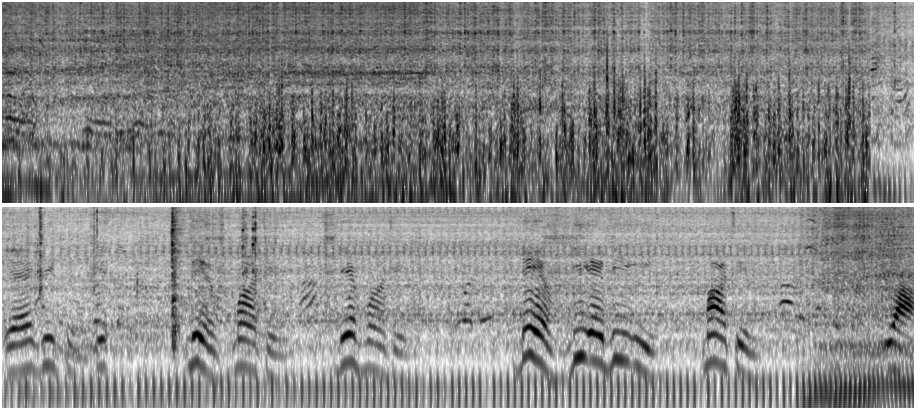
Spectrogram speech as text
Oh, yeah, yeah. Yeah, greeting. Yeah. Dave Martin. Dave Martin. Dave, D-A-V-E. Martin. Yeah.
